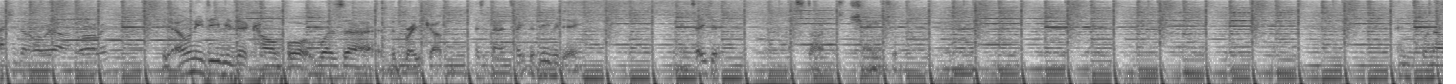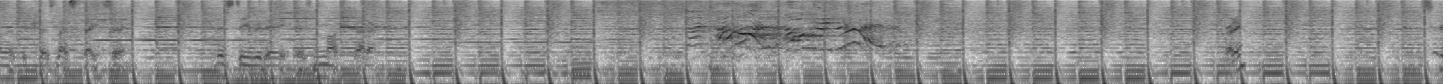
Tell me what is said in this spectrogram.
Actually don't know where we are. Where are we? The only DVD that Carl bought was uh, The Breakup. It's gonna take the DVD, take it, and start to change it. Into another, because let's face it, this DVD is much better. You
